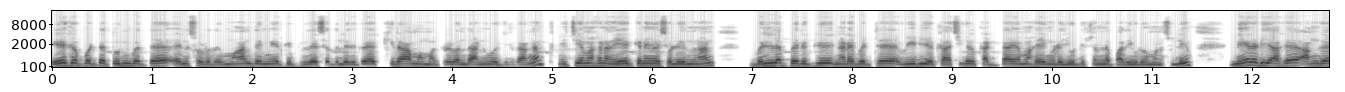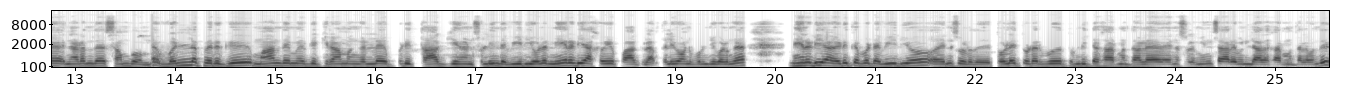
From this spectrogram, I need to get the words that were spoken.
ஏகப்பட்ட துன்பத்தை என்ன சொல்றது மாந்தை மேற்கு பிரதேசத்தில் இருக்கிற கிராம மக்கள் வந்து அனுபவிச்சிருக்காங்க. நிச்சயமாக நான் ஏற்கனவே சொல்லியிருந்தேன் வெள்ளப்பெருக்கு நடைபெற்ற வீடியோ காட்சிகள் கட்டாயமாக எங்களுடைய யூடியூப் சேனலில் பதிவிடுவோம்னு சொல்லி நேரடியாக அங்கே நடந்த சம்பவம். வெள்ளப்பெருக்கு மாந்தை மேற்கு கிராமங்கள்ல எப்படி தாக்கினு சொல்லி இந்த வீடியோல நேரடியாகவே பார்க்கலாம். தெளிவான புரிஞ்சுக்கொள்ளுங்க. நேரடியா எடுக்கப்பட்ட வீடியோ என்ன சொல்றது தொலைத்தொடர்பு துண்டித்த காரணத்தால என்ன சொல்றது மின்சாரம் இல்லாத காரணத்தால வந்து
